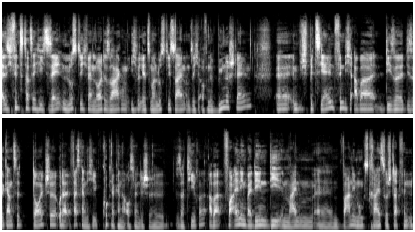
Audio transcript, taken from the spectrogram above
also ich finde es tatsächlich selten lustig, wenn Leute sagen, ich will jetzt mal lustig sein und sich auf eine Bühne stellen. Äh, Im Speziellen finde ich aber diese, diese ganze deutsche, oder ich weiß gar nicht, ich gucke ja keine ausländische Satire, aber vor allen Dingen bei denen, die in meinem äh, Wahrnehmungskreis so stattfinden,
